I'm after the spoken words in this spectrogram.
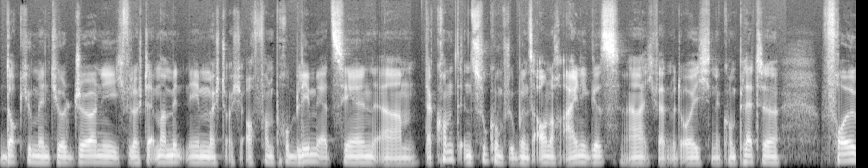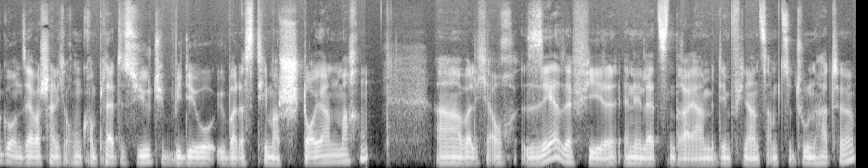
document your journey. Ich will euch da immer mitnehmen, möchte euch auch von Problemen erzählen. Ähm, da kommt in Zukunft übrigens auch noch einiges. Ja, ich werde mit euch eine komplette Folge und sehr wahrscheinlich auch ein komplettes YouTube-Video über das Thema Steuern machen, äh, weil ich auch sehr, sehr viel in den letzten drei Jahren mit dem Finanzamt zu tun hatte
